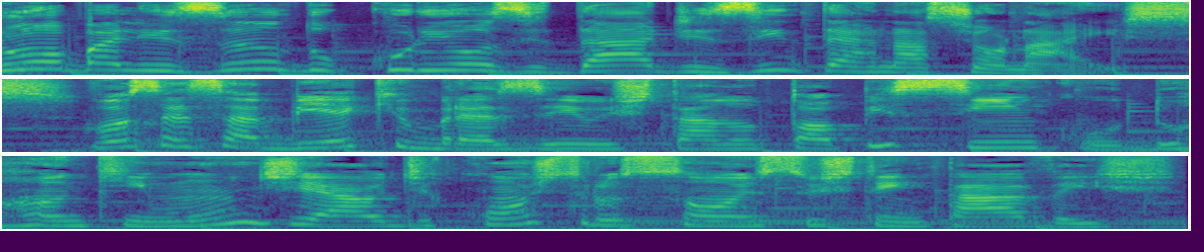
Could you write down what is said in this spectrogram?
Globalizando curiosidades internacionais. Você sabia que o Brasil está no top 5 do ranking mundial de construções sustentáveis?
